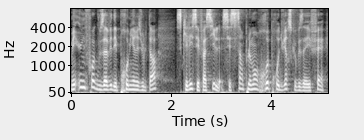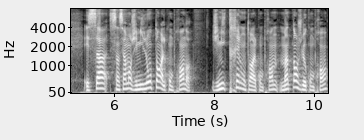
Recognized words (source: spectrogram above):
Mais une fois que vous avez des premiers résultats, scaler, c'est facile. C'est simplement reproduire ce que vous avez fait. Et ça, sincèrement, j'ai mis longtemps à le comprendre. J'ai mis très longtemps à le comprendre. Maintenant, je le comprends.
